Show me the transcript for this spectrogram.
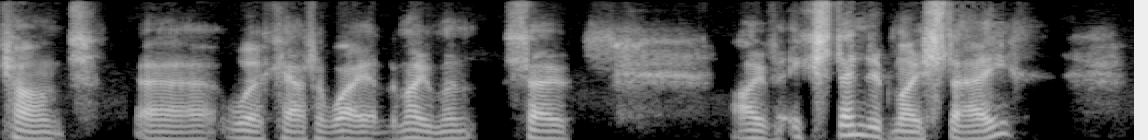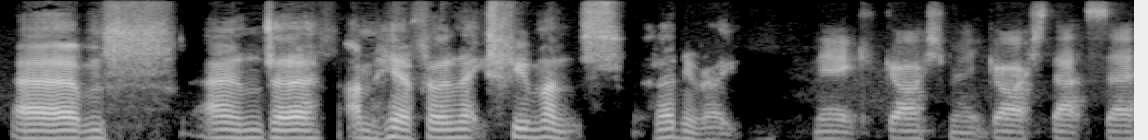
can't uh, work out a way at the moment. So I've extended my stay um, and uh, I'm here for the next few months at any rate. Nick, gosh, mate, gosh, that's uh,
